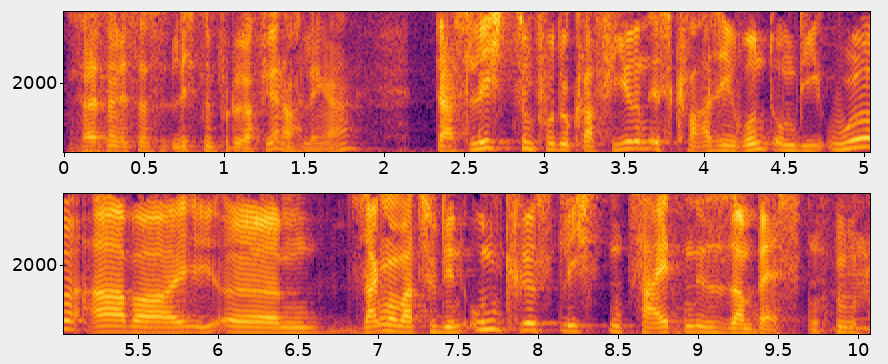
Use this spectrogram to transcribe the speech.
Das heißt, dann ist das Licht zum Fotografieren noch länger? Das Licht zum Fotografieren ist quasi rund um die Uhr, aber ähm, sagen wir mal, zu den unchristlichsten Zeiten ist es am besten.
